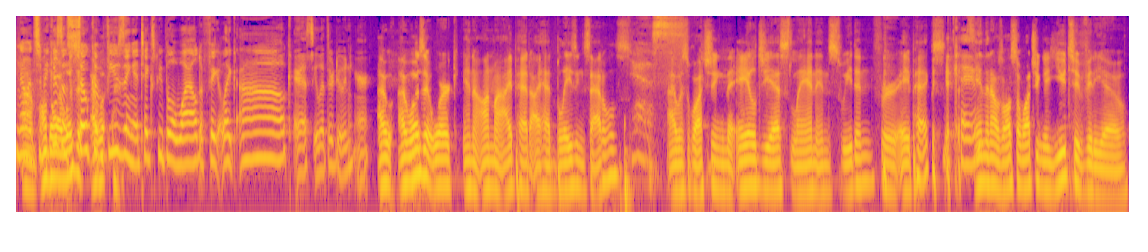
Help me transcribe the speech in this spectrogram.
No, Um, it's although because it's so I wa- confusing. it takes people a while to figure. Like, oh, okay, I see what they're doing here. I I was at work and on my iPad I had Blazing Saddles. Yes, I was watching the ALGS LAN in Sweden for Apex. Okay. And then I was also watching a YouTube video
